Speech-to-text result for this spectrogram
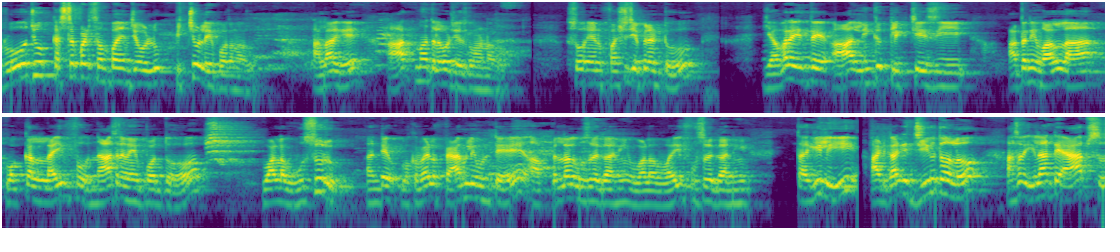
రోజు కష్టపడి సంపాదించే వాళ్ళు పిచ్చోళ్ళు అయిపోతున్నారు. అలాగే ఆత్మహత్యలు కూడా చేసుకుంటున్నారు. సో నేను ఫస్ట్ చెప్పినట్టు ఎవరైతే ఆ లింక్ క్లిక్ చేసి అతని వల్ల ఒక్క లైఫ్ నాశనం అయిపోద్దో వాళ్ళ ఉసురు అంటే ఒకవేళ ఫ్యామిలీ ఉంటే ఆ పిల్లల ఉసురు కానీ వాళ్ళ వైఫ్ ఉసురు కానీ తగిలి వాటికాడికి జీవితంలో అసలు ఇలాంటి యాప్స్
